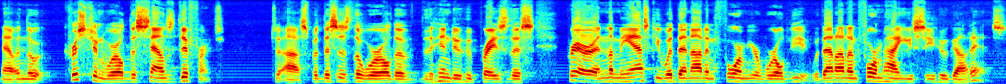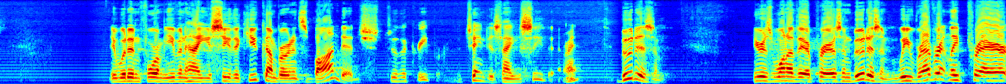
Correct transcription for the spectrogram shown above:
Now, in the Christian world, this sounds different to us, but this is the world of the Hindu who prays this prayer. And let me ask you, would that not inform your worldview? Would that not inform how you see who God is? It would inform even how you see the cucumber and its bondage to the creeper. It changes how you see that, right? Buddhism. Here's one of their prayers in Buddhism We reverently pray,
